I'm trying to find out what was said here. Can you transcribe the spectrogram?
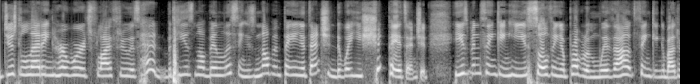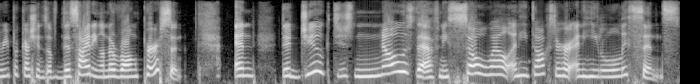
just letting her words fly through his head, but he has not been listening. He's not been paying attention the way he should pay attention. He's been thinking he is solving a problem without thinking about the repercussions of deciding on the wrong person. And the Duke just knows Daphne so well, and he talks to her and he listens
